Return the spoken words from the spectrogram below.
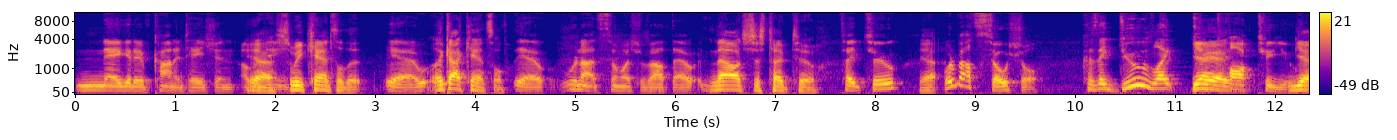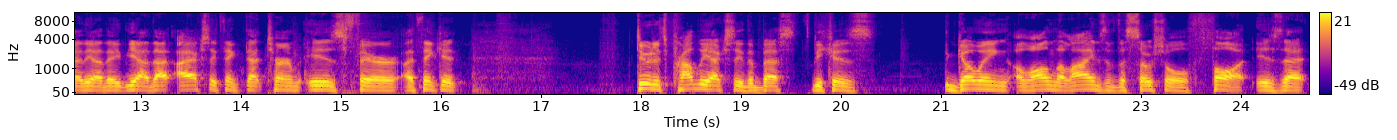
negative connotation of a Yeah. name. So we canceled it. yeah, w- It got canceled. yeah, we're not so much about that. Now it's just type two. Type 2? Yeah. What about social? Because they do like to Yeah, yeah. talk to you. Yeah, yeah, they yeah, that I actually think that term is fair. I think it Dude, it's probably actually the best because going along the lines of the social thought is that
